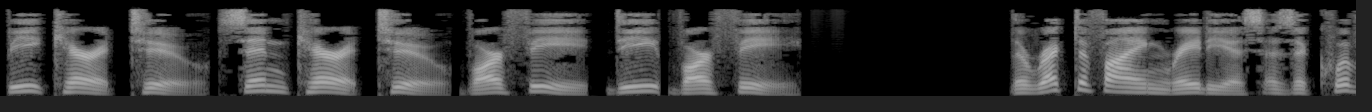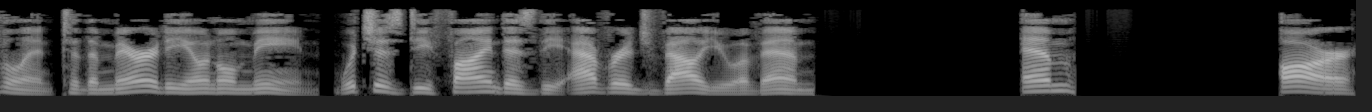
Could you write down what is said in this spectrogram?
b caret 2 sin caret 2 varphi d varphi. The rectifying radius is equivalent to the meridional mean, which is defined as the average value of m m r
